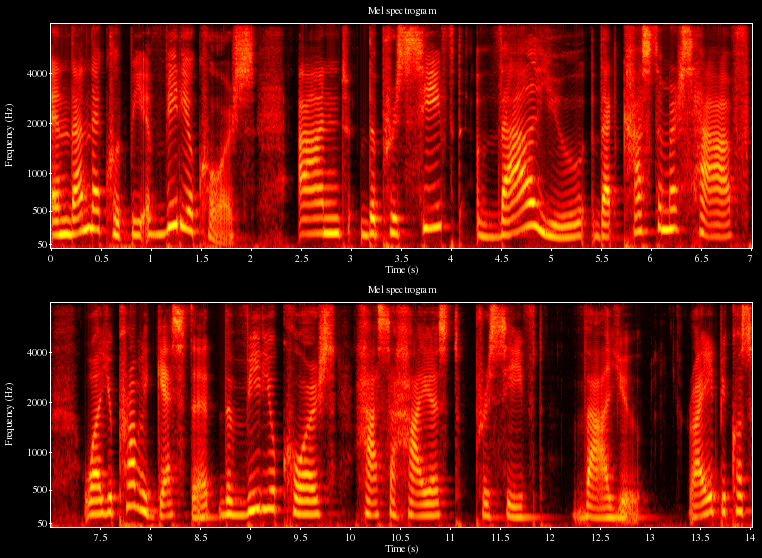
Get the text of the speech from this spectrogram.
and then there could be a video course. And the perceived value that customers have, well, you probably guessed it, the video course has the highest perceived value, right? Because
